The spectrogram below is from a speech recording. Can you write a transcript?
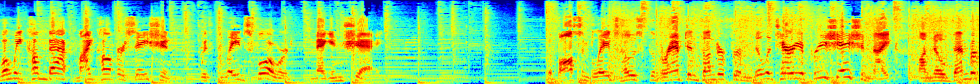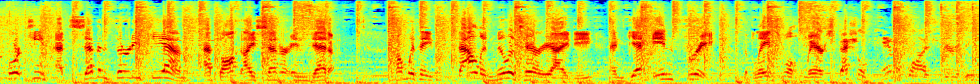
When we come back, my conversation with Blades forward Megan Shea. The Boston Blades host the Brampton Thunder for Military Appreciation Night on November 14th at 7:30 p.m. at Boch Ice Center in Dedham. Come with a valid military ID and get in free. The Blades will wear special camouflage jerseys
